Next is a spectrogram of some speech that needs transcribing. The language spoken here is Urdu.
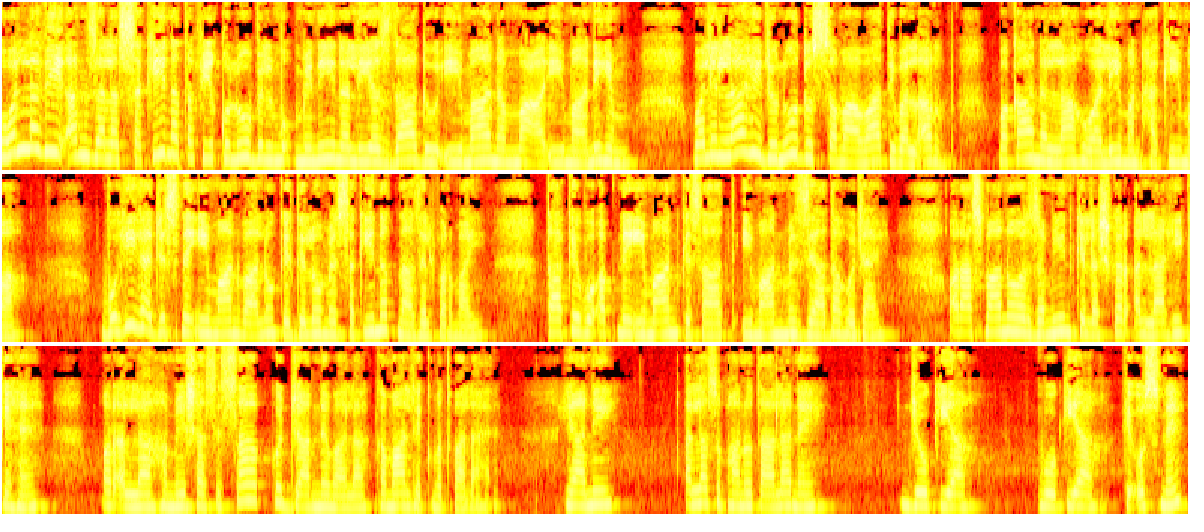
الذي انزل السكينة في قلوب المؤمنين ليزدادوا ايمانا مع ايمانهم ولله جنود السماوات والارض وكان الله عليما حكيما وہی ہے جس نے ایمان والوں کے دلوں میں سکینت نازل فرمائی تاکہ وہ اپنے ایمان کے ساتھ ایمان میں زیادہ ہو جائیں اور آسمانوں اور زمین کے لشکر اللہ ہی کے ہیں اور اللہ ہمیشہ سے سب کچھ جاننے والا کمال حکمت والا ہے۔ یعنی اللہ سبحان تعالی نے جو کیا، وہ کیا کہ اس نے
